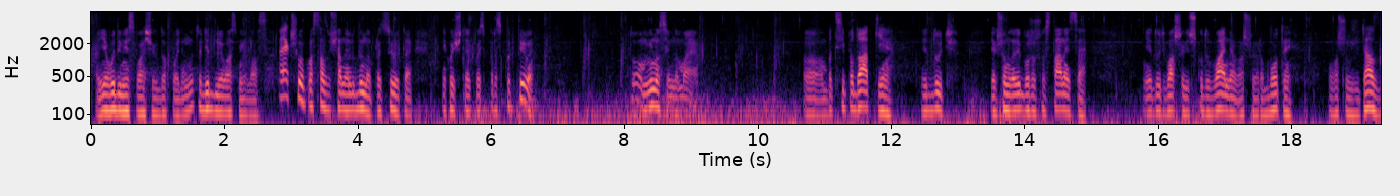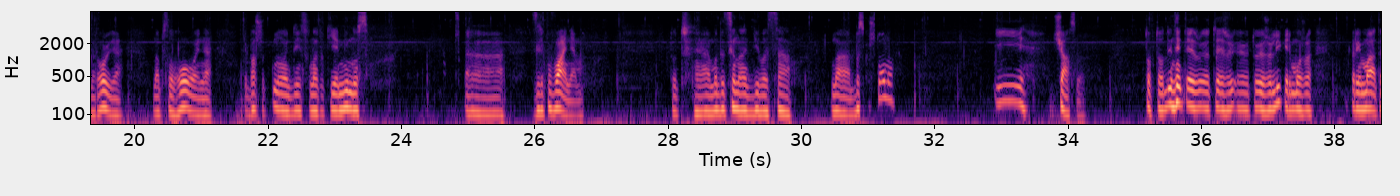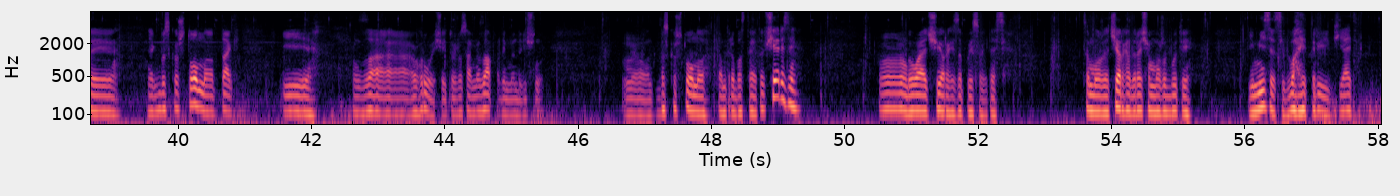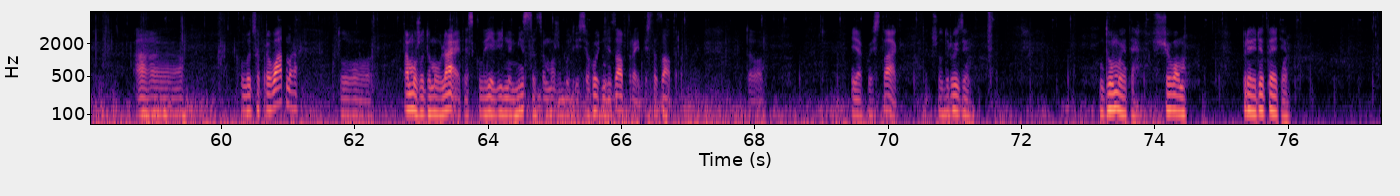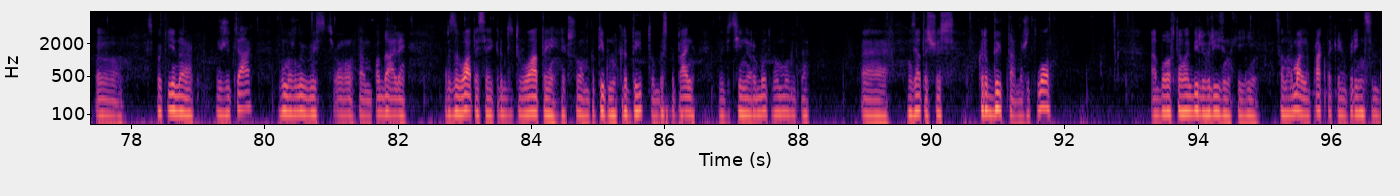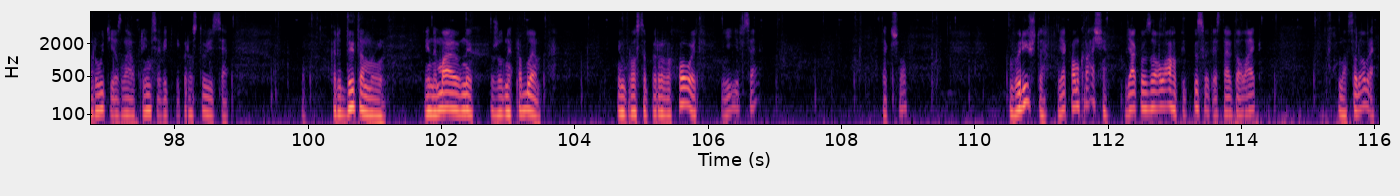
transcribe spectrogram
є видимість ваших доходів, ну тоді для вас мінус. А якщо ви проста звичайна людина працюєте і хочете якоїсь перспективи, то мінусів немає. Бо ці податки йдуть, якщо не дай Боже, що станеться, йдуть ваше відшкодування вашої роботи, вашого життя, здоров'я, на обслуговування. Хіба що ну, дійсно тут є мінус е- з лікуванням. Тут е, медицина ділиться на безкоштовну і вчасно. Тобто один і той же, той же, той же лікар може приймати як безкоштовно, так і за гроші, той же самі заклади медичні. Безкоштовно там треба стояти в черзі. Бувають черги записуєтесь. Це може черга, до речі, може бути і місяць, і два, і три, і п'ять. А коли це приватна, то там уже домовляєтесь, коли є вільне місце, це може бути і сьогодні, і завтра, і післязавтра. То якось так. Так що, друзі, думайте, що вам в пріоритеті. Спокійне життя з можливістю там подалі розвиватися і кредитувати. Якщо вам потрібен кредит, то без питань з офіційної роботи ви можете е, взяти щось в кредит, там житло або автомобіль в лізинг. І це нормальна практика, і українці беруть. Я знаю українців, які користуються кредитами і немає в них жодних проблем. Їм просто перераховують і все. Так що виріште, як вам краще. Дякую за увагу. Підписуйтесь, ставте лайк. На все добре.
